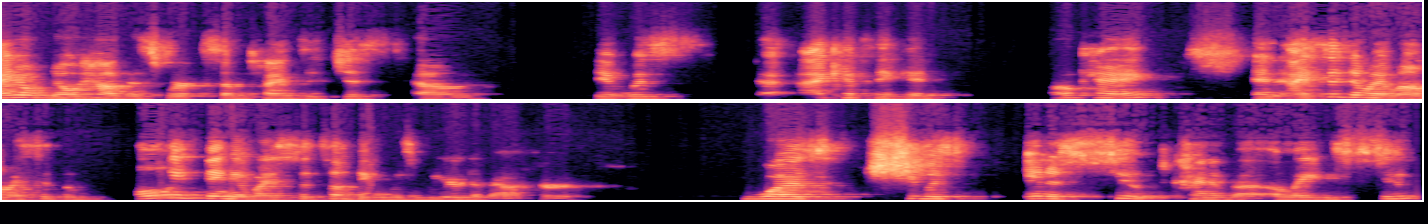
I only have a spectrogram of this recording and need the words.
I don't know how this works. Sometimes it just, um, it was. I kept thinking, okay. And I said to my mom, I said, the only thing if I said something was weird about her was she was in a suit, kind of a, a lady's suit,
